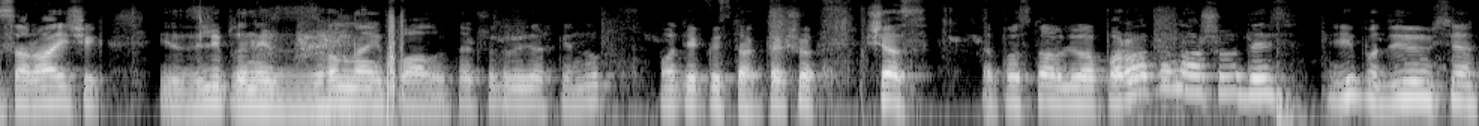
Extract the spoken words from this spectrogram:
сарайчик зліплений з гомна і палу. Так що, друзяшки, ну, от якось так. Так що зараз поставлю апарата нашого десь і подивимося,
